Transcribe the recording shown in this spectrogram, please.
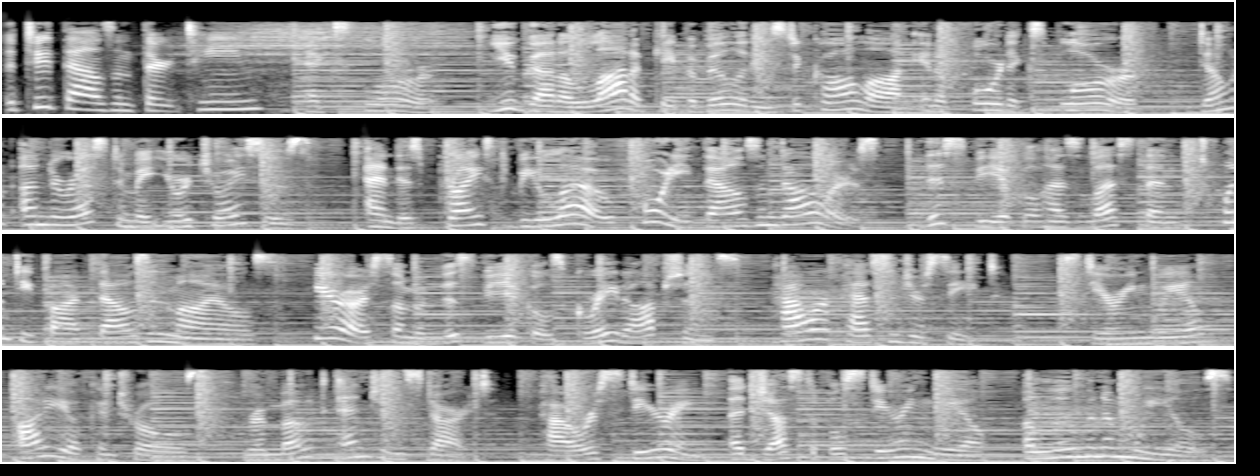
The 2013 Explorer. You've got a lot of capabilities to call on in a Ford Explorer. Don't underestimate your choices and is priced below $40,000. This vehicle has less than 25,000 miles. Here are some of this vehicle's great options. Power passenger seat, steering wheel, audio controls, remote engine start, power steering, adjustable steering wheel, aluminum wheels,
